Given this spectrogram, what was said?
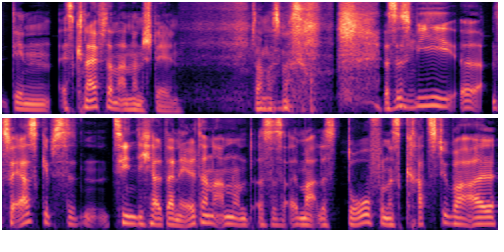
den, es kneift an anderen Stellen sagen wir es mal so. Das ist mhm. wie, äh, zuerst gibt's, ziehen dich halt deine Eltern an und es ist immer alles doof und es kratzt überall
